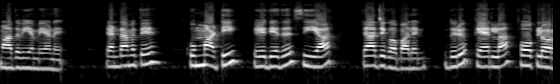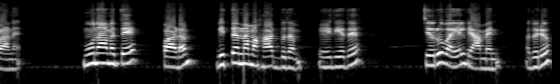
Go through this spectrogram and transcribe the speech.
മാധവിയമ്മയാണ്. രണ്ടാമത്തെ കുമ്മാട്ടി എഴുതിയത് സി ആർ രാജഗോപാലൻ. ഇതൊരു കേരള ഫോക്ലോറാണ്. മൂന്നാമത്തെ പാഠം വിത്തെന്ന മഹാത്ഭുതം എഴുതിയത് ചെറുവയൽ രാമൻ. അതൊരു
